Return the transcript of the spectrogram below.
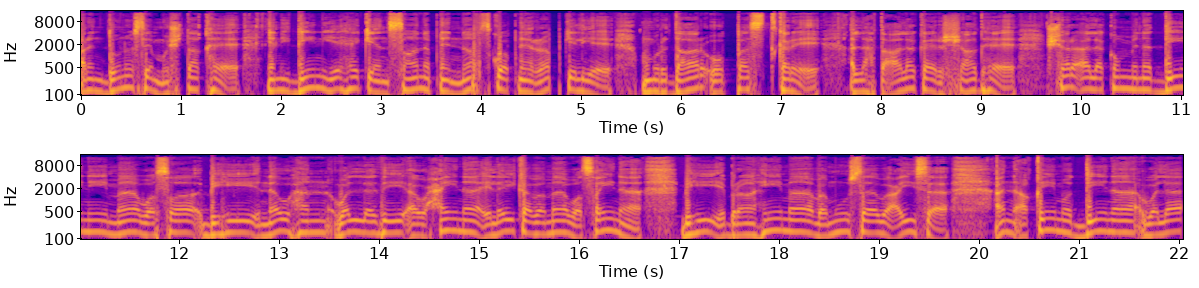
اور ان دونوں سے مشتق ہے۔ یعنی دین یہ ہے کہ انسان اپنے نفس کو اپنے رب کے لیے مردار و پست کرے۔ اللہ تعالیٰ کا ارشاد ہے شر الکم من الدینی ما وصا بھی نوحن ولدی اوحین علیہ وما وسعین بھی ابراہیم و موس و عیسی ان عقیم الدین ولا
